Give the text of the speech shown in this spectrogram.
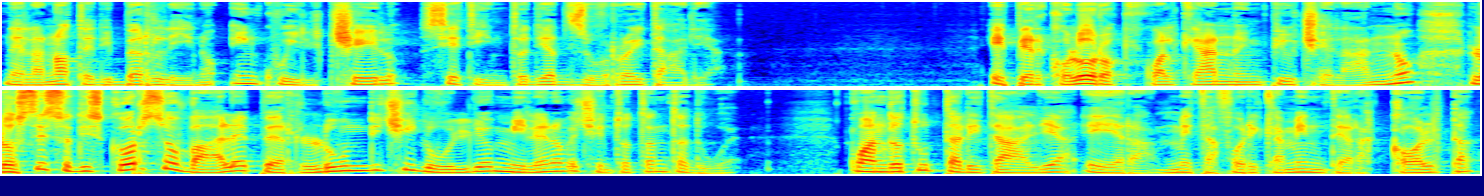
nella notte di Berlino in cui il cielo si è tinto di azzurro Italia. E per coloro che qualche anno in più ce l'hanno, lo stesso discorso vale per l'11 luglio 1982 quando tutta l'Italia era metaforicamente raccolta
